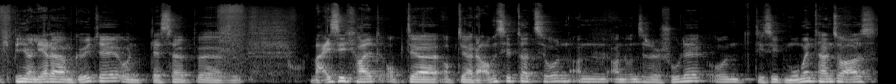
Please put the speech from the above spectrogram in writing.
ich bin ja Lehrer am Goethe und deshalb äh, weiß ich halt, ob der, ob der Raumsituation an, an unserer Schule und die sieht momentan so aus,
